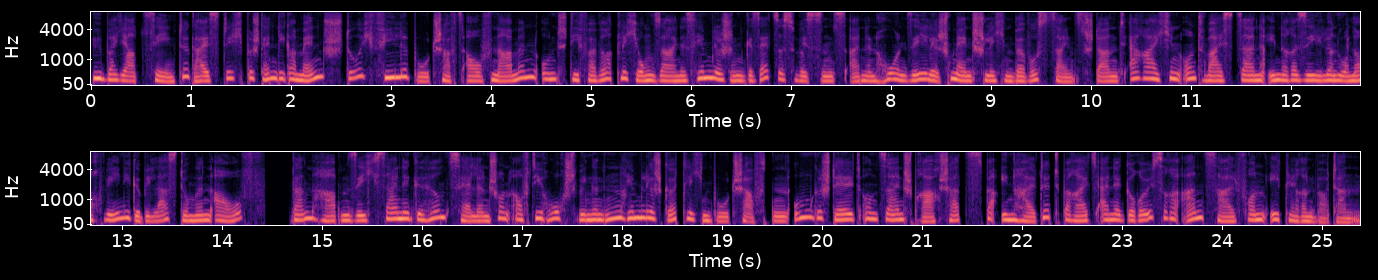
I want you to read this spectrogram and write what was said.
über Jahrzehnte geistig beständiger Mensch durch viele Botschaftsaufnahmen und die Verwirklichung seines himmlischen Gesetzeswissens einen hohen seelisch-menschlichen Bewusstseinsstand erreichen und weist seine innere Seele nur noch wenige Belastungen auf dann haben sich seine Gehirnzellen schon auf die hochschwingenden himmlisch-göttlichen Botschaften umgestellt und sein Sprachschatz beinhaltet bereits eine größere Anzahl von edleren Wörtern.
